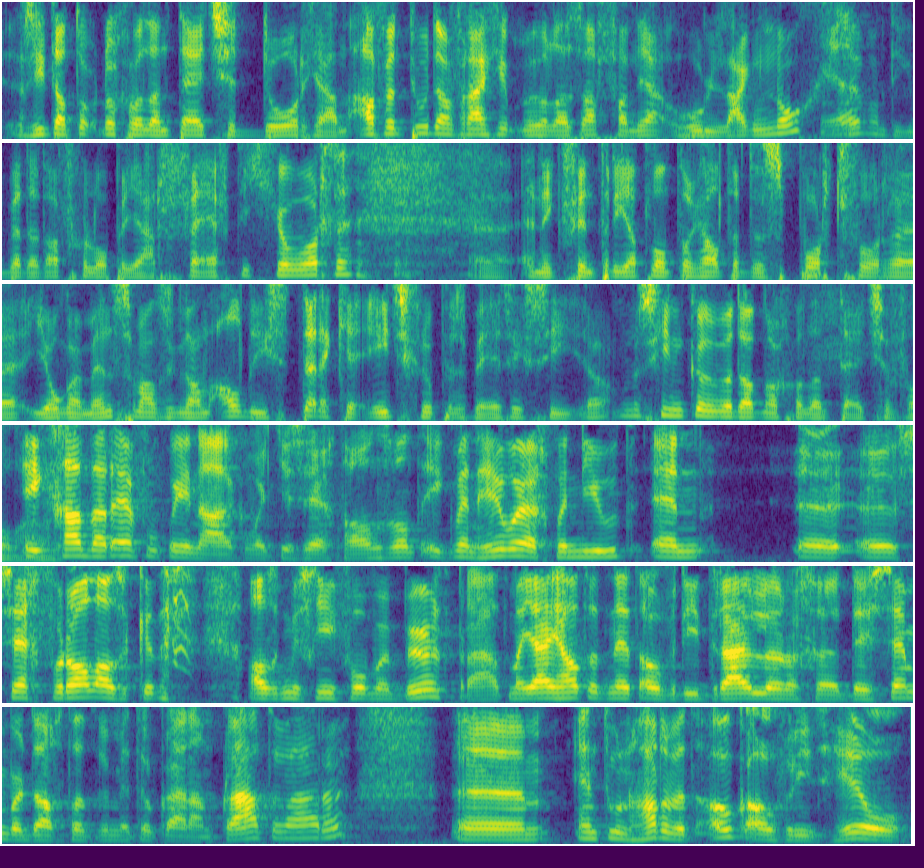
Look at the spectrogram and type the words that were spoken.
zie dat ook nog wel een tijdje doorgaan. Af en toe dan vraag ik me wel eens af van ja, hoe lang nog? Ja. Hè? Want ik ben het afgelopen jaar 50 geworden. en ik vind triathlon toch altijd een sport voor jonge mensen. Maar als ik dan al die sterke agegroepers bezig zie, ja, misschien kunnen we dat nog wel een tijdje volhouden. Ik ga daar even op inhaken wat je zegt Hans, want ik ben heel erg benieuwd en uh, uh, zeg vooral als ik, het, als ik misschien voor mijn beurt praat. Maar jij had het net over die druilerige decemberdag dat we met elkaar aan het praten waren. Um, en toen hadden we het ook over iets heel,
